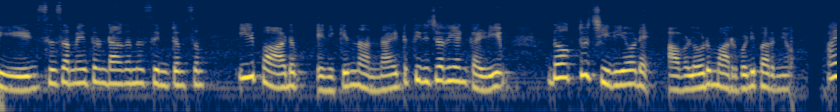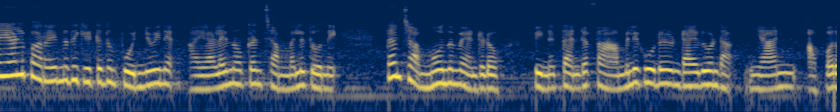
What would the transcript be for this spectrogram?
പീരീഡ്സ് സമയത്തുണ്ടാകുന്ന സിംറ്റംസും ഈ പാടും എനിക്ക് നന്നായിട്ട് തിരിച്ചറിയാൻ കഴിയും. ഡോക്ടർ ചിരിയോടെ അവളോട് മറുപടി പറഞ്ഞു. അയാൾ പറയുന്നത് കേട്ടതും പൊന്നുവിന് അയാളെ നോക്കാൻ ചമ്മൽ തോന്നി. താൻ ചമ്മൊന്നും വേണ്ടടോ. പിന്നെ തന്റെ ഫാമിലി കൂടെ ഉണ്ടായതുകൊണ്ടാണ് ഞാൻ അപ്പോൾ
